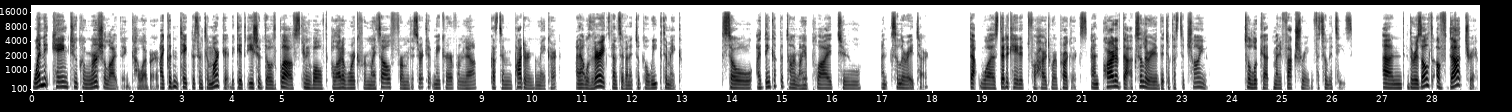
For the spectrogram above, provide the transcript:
When it came to commercializing, however, I couldn't take this into market because each of those gloves involved a lot of work from myself, from the circuit maker, from the custom pattern maker. And that was very expensive and it took a week to make. So I think at the time I applied to an accelerator that was dedicated for hardware projects. And part of that accelerator, they took us to China to look at manufacturing facilities. And the result of that trip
